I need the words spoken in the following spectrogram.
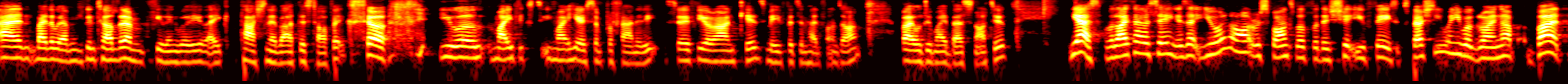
And by the way, you can tell that I'm feeling really like passionate about this topic. So you will might you might hear some profanity. So if you're around kids, maybe put some headphones on. But I will do my best not to. Yes, but like I was saying, is that you are not responsible for the shit you face, especially when you were growing up. But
